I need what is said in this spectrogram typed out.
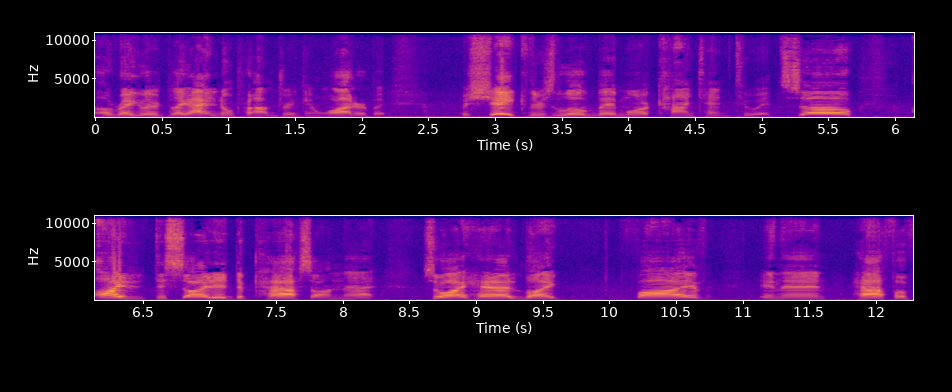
a regular. Like I had no problem drinking water, but a shake there's a little bit more content to it. So I decided to pass on that. So I had like five and then half of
